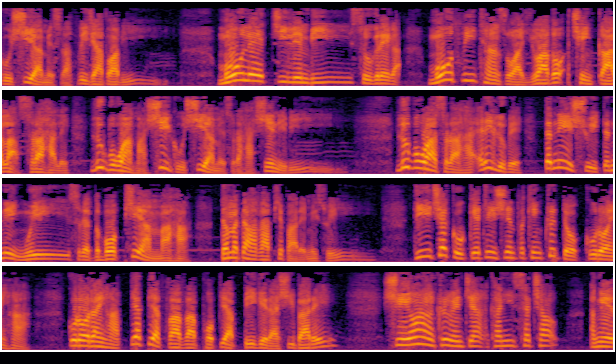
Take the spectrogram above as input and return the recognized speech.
ကိုရှိရမယ်ဆိုတာသိကြသွားပြီမိုးလဲကြည်လင်ပြီဆိုကြတဲ့ကမိုးသီးထန်စွာရွာသောအချိန်ကာလဆိုတာဟာလေလူဘဝမှာရှိကိုရှိရမယ်ဆိုတာဟာရှင်းနေပြီ လူဘဝဆိုတာဟာအဲ့ဒီလိုပဲတနေ့ရွှေတနေ့ငွေဆိုတဲ့သဘောဖြစ်ရမှာဟာဓမ္မတာသာဖြစ်ပါတယ်မိတ်ဆွေဒီအချက်ကိုကယ်တင်ရှင်သခင်ခရစ်တော်ကိုတော်ဟာကိုတော်တိုင်းဟာပြက်ပြက်သားသားဖော်ပြပေးခဲ့တာရှိပါတယ်ရှင်ယောဟန်ခရစ်ဝင်ကျမ်းအခန်းကြီး16အငယ်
